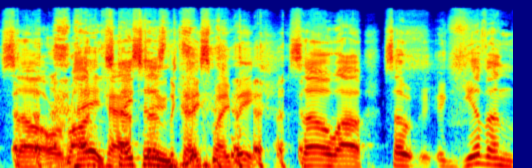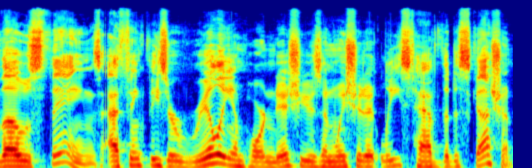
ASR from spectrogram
so or Hey, as the case may be. So uh, so uh, given those things, I think these are really important issues, and we should at least have the discussion.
